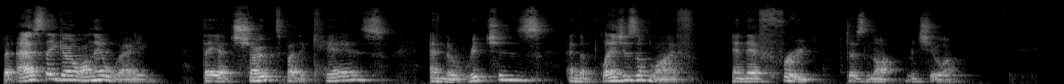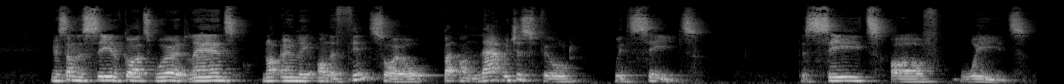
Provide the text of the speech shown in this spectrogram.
but as they go on their way, they are choked by the cares and the riches and the pleasures of life, and their fruit does not mature. You know, some of the seed of God's word lands not only on the thin soil, but on that which is filled with seeds. The seeds of weeds.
